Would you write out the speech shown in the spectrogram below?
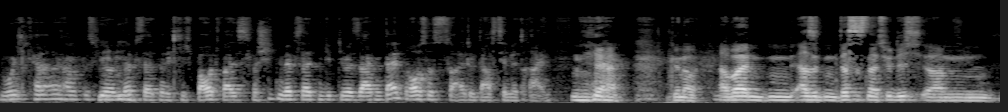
Wo ich keine Ahnung habe, ob es wieder Webseiten richtig baut, weil es verschiedene Webseiten gibt, die mir sagen, dein Browser ist zu alt, du darfst hier nicht rein. Ja, genau. Aber also das ist natürlich ähm,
